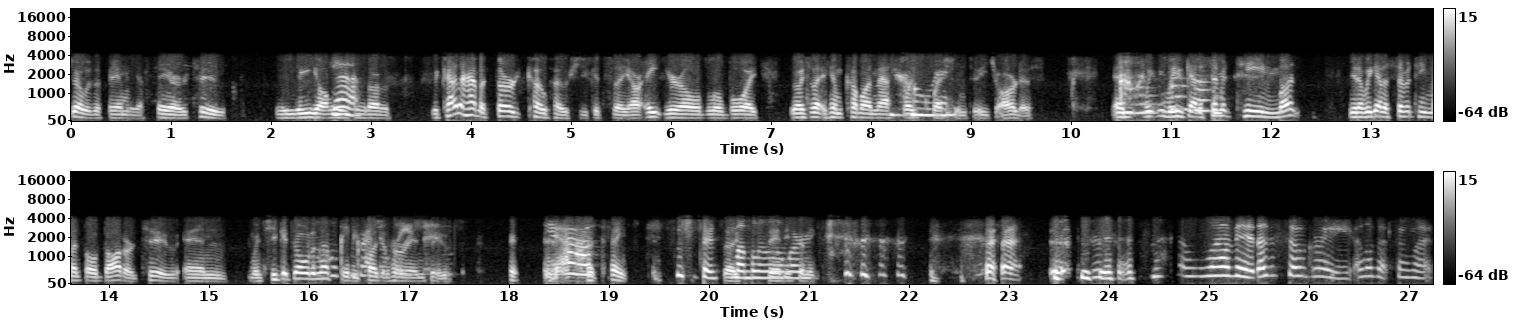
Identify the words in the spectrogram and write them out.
show is a family affair too, and we always Yeah. let our. We kind of have a third co-host, you could say. Our eight-year-old little boy. We always let him come on and ask No one way. question to each artist. And Oh, we, we've got a 17 month. You know, we got a 17 month old daughter too, and when she gets old enough, Oh, we'll be plugging her in too. Yeah. Thanks. She starts So mumbling little Sandy's words. I love it. That is so great. I love that so much.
